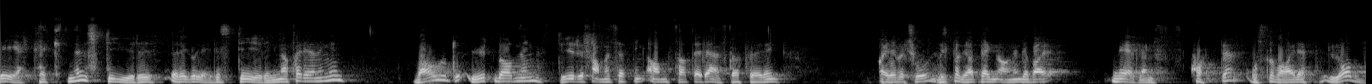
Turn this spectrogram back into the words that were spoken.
vedtektene styrer, regulerer styringen av foreningen. Valg, utdanning, styresammensetning, ansatte, regnskapsføring og revisjon. Husk på det at den gangen det var medlemskortet også var et lodd,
